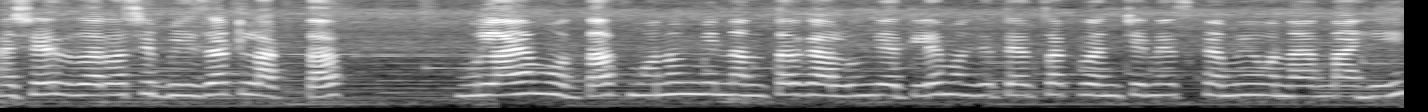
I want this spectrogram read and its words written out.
असे जरासे भिजट लागतात मुलायम होतात म्हणून मी नंतर घालून घेतले म्हणजे त्याचा क्रंचीनेस कमी होणार नाही.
